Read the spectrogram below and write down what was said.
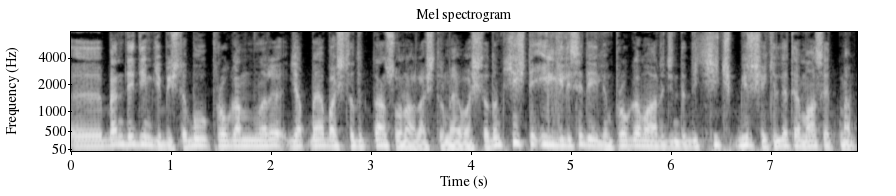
e, ben dediğim gibi işte bu programları yapmaya başladıktan sonra araştırmaya başladım. Hiç de ilgilisi değilim. Program haricinde de hiçbir şekilde temas etmem.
